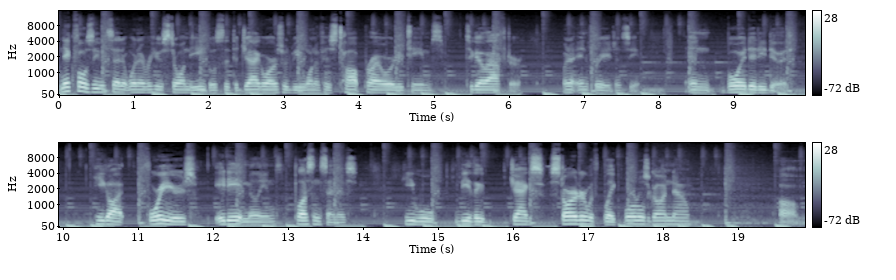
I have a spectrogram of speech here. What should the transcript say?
Nick Foles even said it whenever he was still on the Eagles that the Jaguars would be one of his top priority teams to go after when in free agency. And boy did he do it. He got 4 years, 88 million plus incentives. he will be the Jags starter with Blake Bortles gone now. Um,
